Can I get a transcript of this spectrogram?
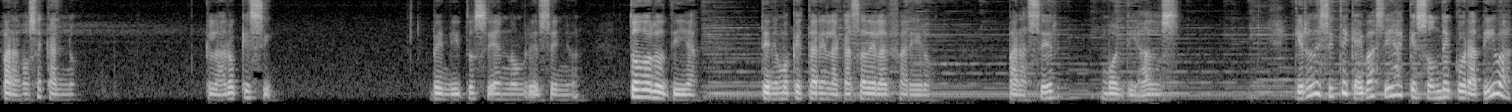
para no secarnos. Claro que sí. Bendito sea el nombre del Señor. Todos los días tenemos que estar en la casa del alfarero para ser moldeados. Quiero decirte que hay vasijas que son decorativas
